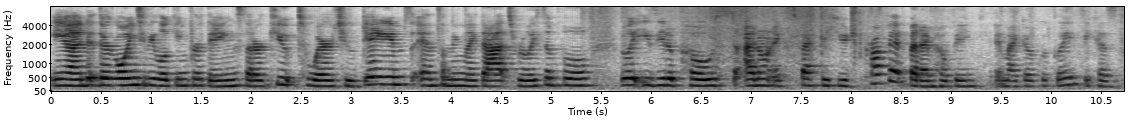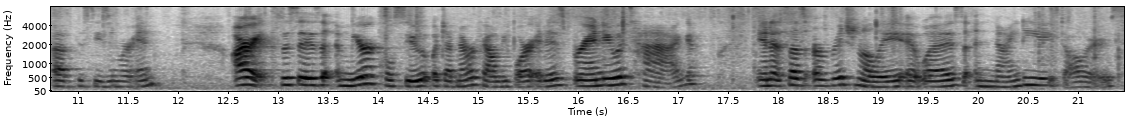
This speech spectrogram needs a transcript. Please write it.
and they're going to be looking for things that are cute to wear to games and something like that. It's really simple, really easy to post. I don't expect a huge profit, but I'm hoping it might go quickly because of the season we're in. All right, so this is a Miracle Suit, which I've never found before. It is brand new with tag. And it says originally it was $98.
